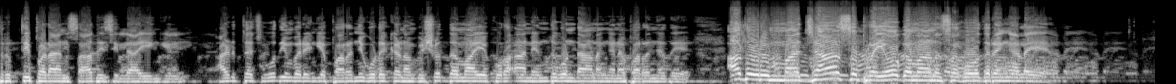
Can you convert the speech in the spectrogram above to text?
തൃപ്തിപ്പെടാൻ സാധിച്ചില്ല എങ്കിൽ അടുത്ത ചോദ്യം വരുമെങ്കിൽ പറഞ്ഞു കൊടുക്കണം. വിശുദ്ധമായ ഖുർആൻ എന്തുകൊണ്ടാണ് അങ്ങനെ പറഞ്ഞത്? അതൊരു മജാസ് പ്രയോഗമാണ് സഹോദരങ്ങളെ.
